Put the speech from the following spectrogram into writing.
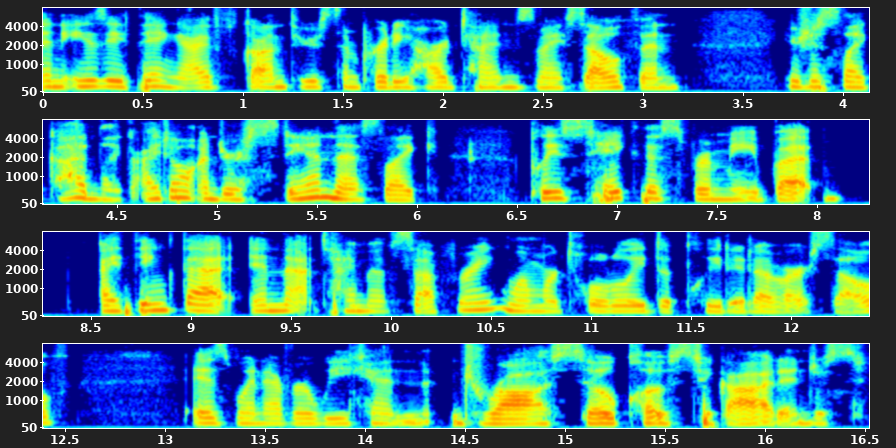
an easy thing. I've gone through some pretty hard times myself and you're just like God, like I don't understand this like please take this from me. But I think that in that time of suffering, when we're totally depleted of ourselves, is whenever we can draw so close to God and just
